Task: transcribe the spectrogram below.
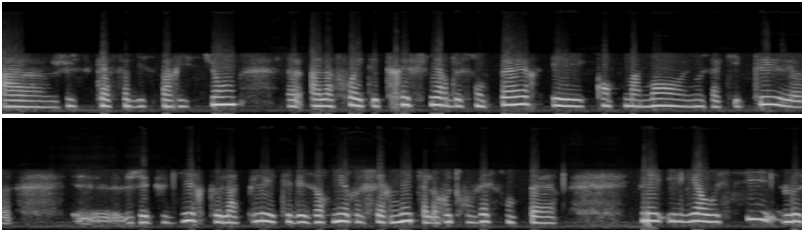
a jusqu'à sa disparition euh, à la fois été très fière de son père et quand maman nous a quittés, euh, euh, j'ai pu dire que la plaie était désormais refermée, qu'elle retrouvait son père. Mais il y a aussi le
